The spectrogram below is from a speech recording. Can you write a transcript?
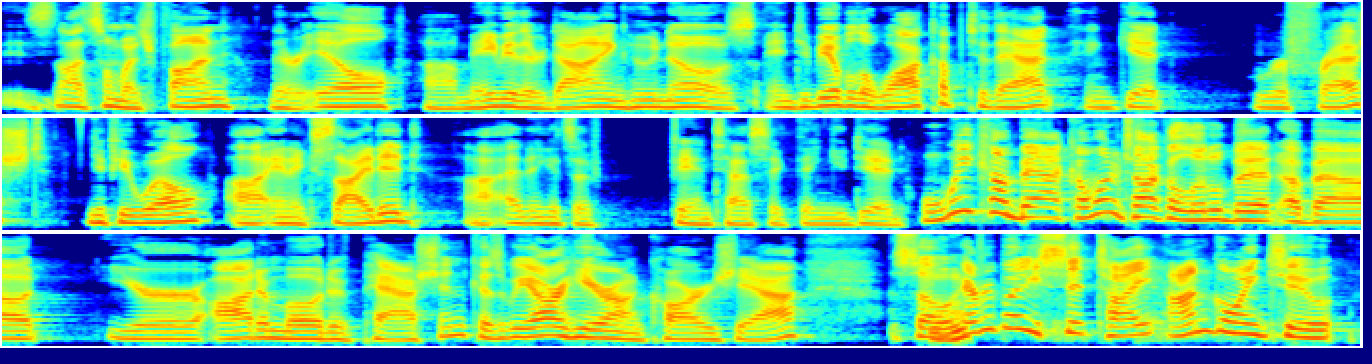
it's not so much fun. They're ill, uh, maybe they're dying. Who knows? And to be able to walk up to that and get refreshed, if you will, uh, and excited. Uh, I think it's a fantastic thing you did. When we come back, I want to talk a little bit about your automotive passion because we are here on Cars Yeah. So mm-hmm. everybody sit tight. I'm going to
